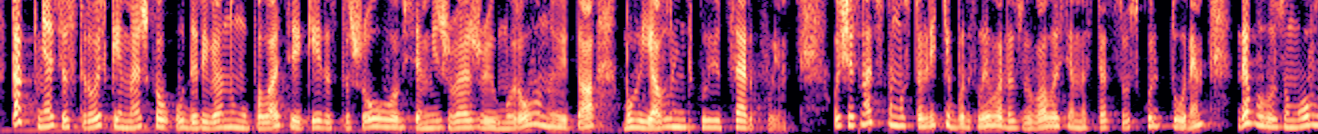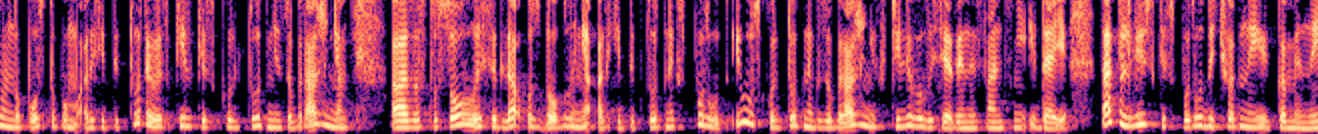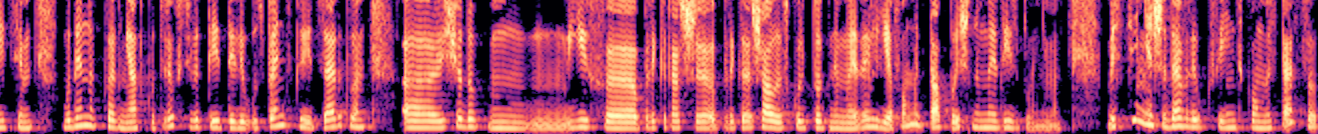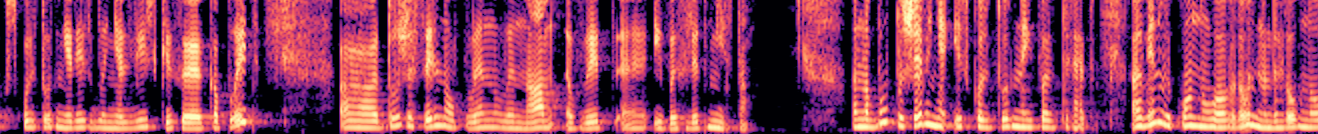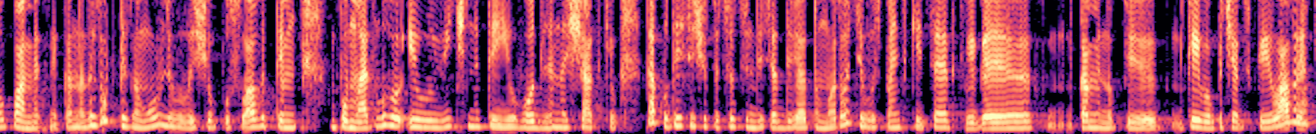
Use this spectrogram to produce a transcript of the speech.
Так, князь Острозький мешкав у дерев'яному палаці, який розташовувався між вежею мурованою та Богоявленською церквою. У XVI столітті бурхливо розвивалося мистецтво скульптури, де було зумовлено поступом архітектури, оскільки скульптурні зображення застосовувалися для оздоблення архітектурних споруд, і у скульптурних зображеннях втілювалися ренесансні ідеї. Так, львівські споруди чорної кам'яниці, будинок Корнятку, трьох святителів, Успенської церкви, е, щодо їх е, прикраш- прикрашали скульптурними рельєфами та пишними різьбленнями. Безцінні шедеври українського мистецтва, скульптурні різьблення львівських е, каплиць дуже сильно вплинули на вид і вигляд міста. Набув поширення і скульптурний портрет. А він виконував роль надгробного пам'ятника. Надгробки замовлювали, щоб уславити померлого і увічнити його для нащадків. Так, у 1579 році в Успенській церкві е, Києво-Печерської лаври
